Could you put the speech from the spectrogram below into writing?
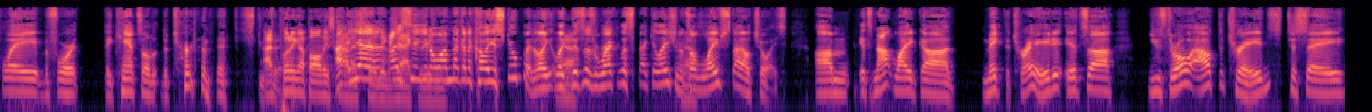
play before they canceled the tournament. Stupid. I'm putting up all these I, comments yeah, for the I see. You know. I'm not going to call you stupid. Like, like Yeah. this is reckless speculation. It's Yeah. a lifestyle choice. Um, it's not like uh, make the trade. It's uh, you throw out the trades to say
